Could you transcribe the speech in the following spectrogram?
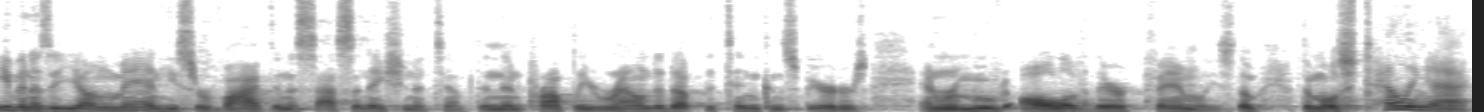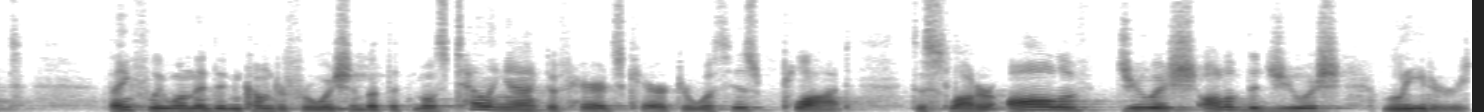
even as a young man, he survived an assassination attempt and then promptly rounded up the ten conspirators and removed all of their families. The, the most telling act, thankfully one that didn't come to fruition, but the most telling act of Herod's character was his plot to slaughter all of Jewish, all of the Jewish leaders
